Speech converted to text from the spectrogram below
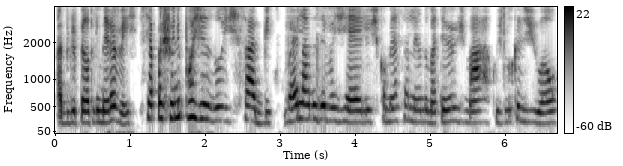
a Bíblia pela primeira vez. Se apaixone por Jesus, sabe? Vai lá nos evangelhos, começa lendo Mateus, Marcos, Lucas e João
